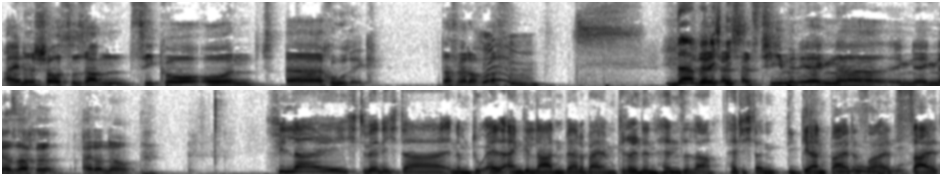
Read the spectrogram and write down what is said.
eine Show zusammen, Zico und äh, Rurik. Das wäre doch was. Hm. Da würde ich nicht... Als, als Team in irgendeiner, in irgendeiner Sache. I don't know. Vielleicht, wenn ich da in einem Duell eingeladen werde beim grillenden Hänseler, hätte ich dann die gern beide uh, so als Side,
